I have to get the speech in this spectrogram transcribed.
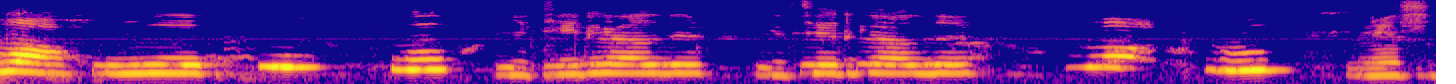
Vah, oh, oh, oh. Getir geldi, getir geldi. Vah, oh. Neyse.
